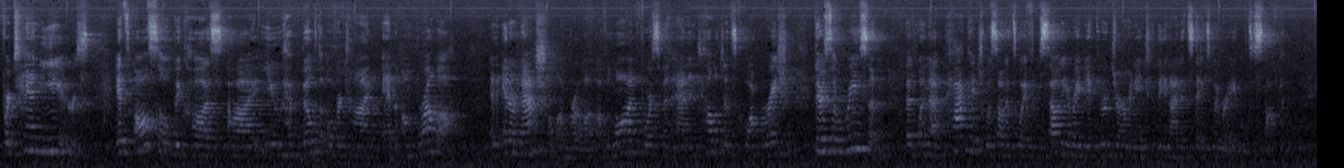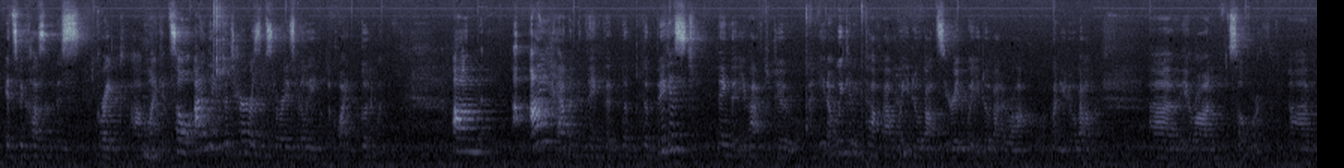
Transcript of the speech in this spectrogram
for 10 years. It's also because uh, you have built over time an umbrella, an international umbrella of law enforcement and intelligence cooperation. There's a reason that when that package was on its way from Saudi Arabia through Germany to the United States, we were able to stop it. It's because of this great uh, blanket. So I think the terrorism story is really a quite good one. Um, I happen to think that the, the biggest thing that you have to do, and you know, we can talk about what you do about Syria, what you do about Iraq, what you do about uh, Iran, and so forth. Um,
